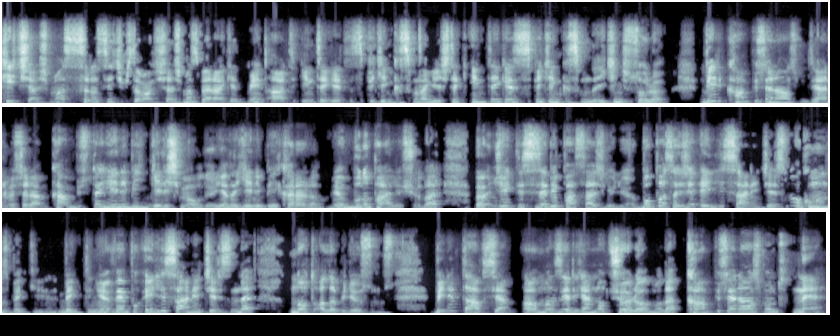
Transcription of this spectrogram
Hiç şaşmaz. Sırası hiçbir zaman şaşmaz. Merak etmeyin. Artık Integrated Speaking kısmına geçtik. Integrated Speaking kısmında ikinci soru. Bir kampüs announcement. Yani mesela kampüste yeni bir gelişme oluyor ya da yeni bir karar alınıyor. Bunu paylaşıyorlar. Öncelikle size bir pasaj geliyor. Bu pasajı 50 saniye içerisinde okumanız bekle- bekleniyor ve bu 50 saniye içerisinde not alabiliyorsunuz. Benim tavsiyem almanız gereken not şöyle olmalı. Kampüs announcement ne?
